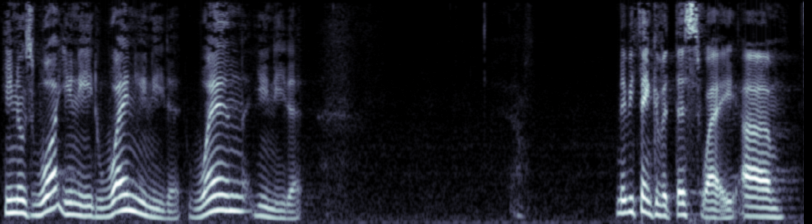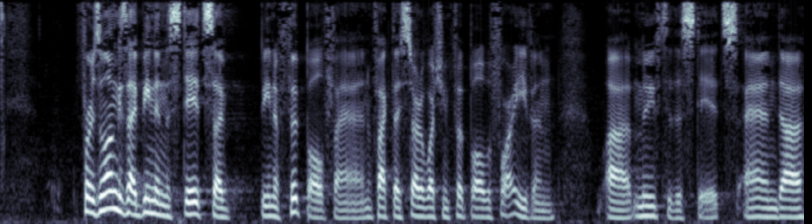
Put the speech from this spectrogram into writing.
he knows what you need, when you need it, when you need it. Maybe think of it this way. Um, for as long as I've been in the States, I've been a football fan. In fact, I started watching football before I even uh, moved to the States. And uh,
